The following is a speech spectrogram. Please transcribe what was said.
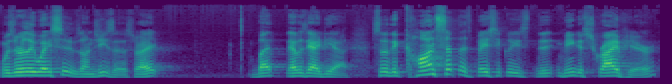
Was it really wasted? It was on Jesus, right? But that was the idea. So the concept that's basically being described here,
